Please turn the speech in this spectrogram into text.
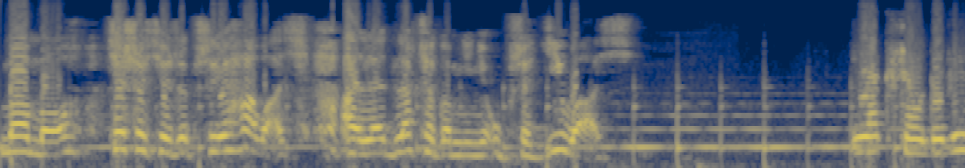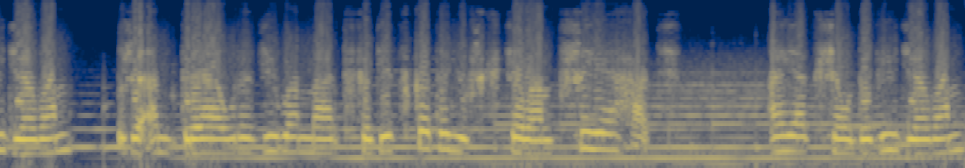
Mamo, cieszę się, że przyjechałaś, ale dlaczego mnie nie uprzedziłaś? Jak się dowiedziałam, że Andrea urodziła martwe dziecko, to już chciałam przyjechać. A jak się dowiedziałam,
